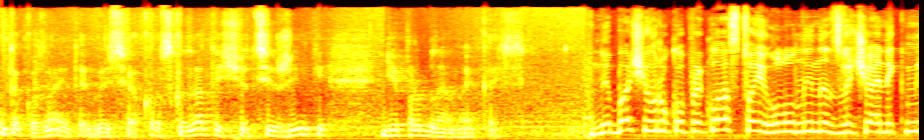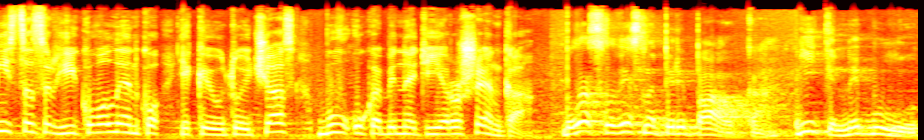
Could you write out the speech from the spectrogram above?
ну тако, знаєте, без всякого сказати, що ці жінки є проблема якась. Не бачив рукоприкладства і головний надзвичайник міста Сергій Коваленко, який у той час був у кабінеті Ярошенка. Була словесна перепалка. Віки не було.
